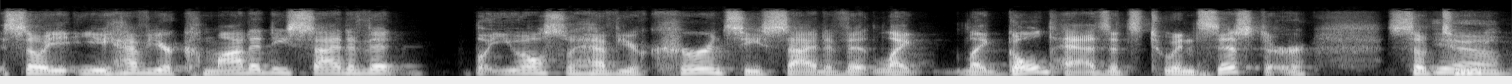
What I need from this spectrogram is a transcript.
so you have your commodity side of it, but you also have your currency side of it like like gold has its twin sister so to yeah. me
